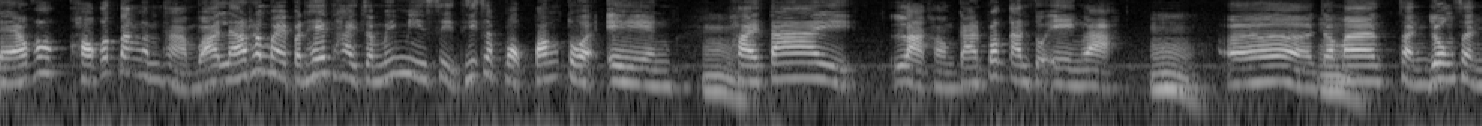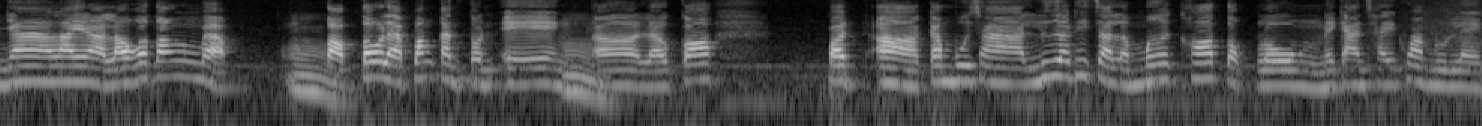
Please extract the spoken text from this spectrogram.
แล้วก็เขาก็ตั้งคำถามว่า แล้วทำไมประเทศไทยจะไม่มีสิทธิ์ที่จะปกป้องตัวเองอืมภายใต้หลักของการป้องกันตัวเองล่ะอืมเออ จะอืมมาสัญญงสัญญาอะไรล่ะ เราก็ต้องแบบมตอบโต้และป้องกันตนเองอืมเออแล้วก็ ปะอ่ากัมพูชาเลือกที่จะละเมิดข้อตกลงในการใช้ความรุนแรง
